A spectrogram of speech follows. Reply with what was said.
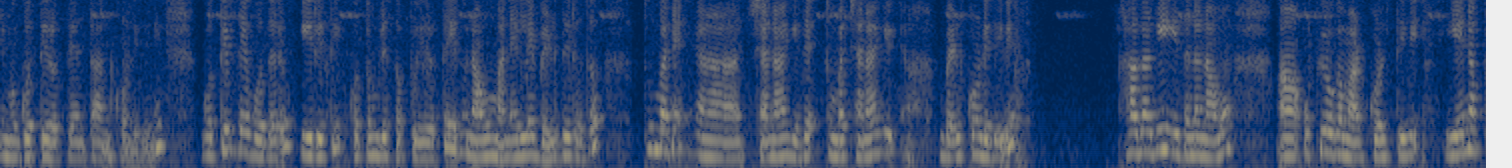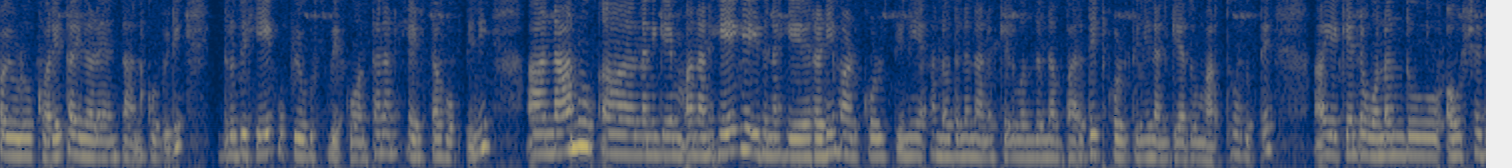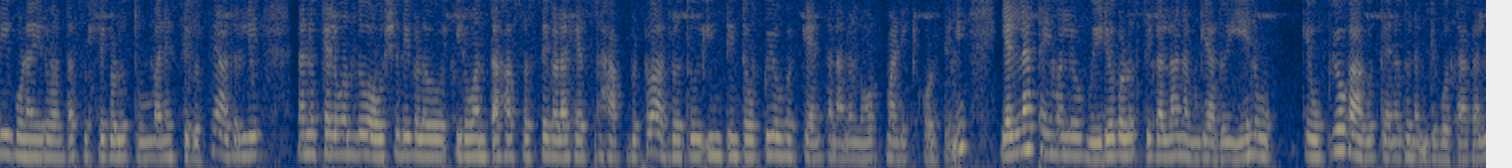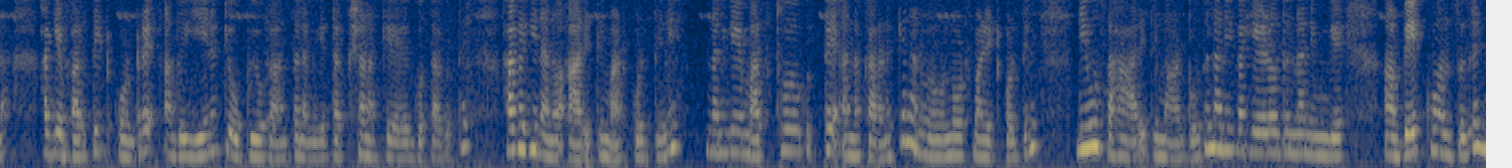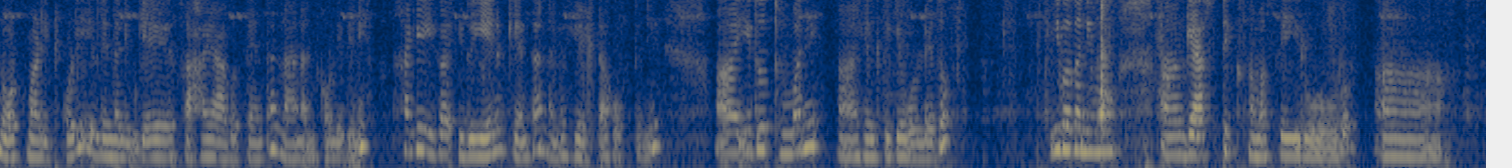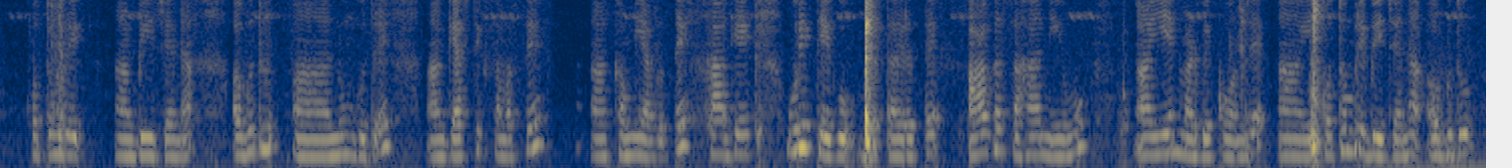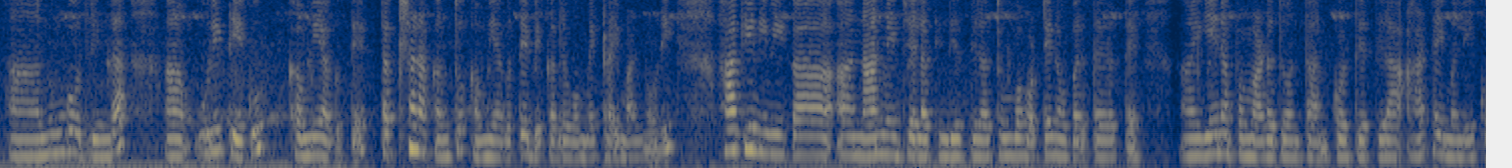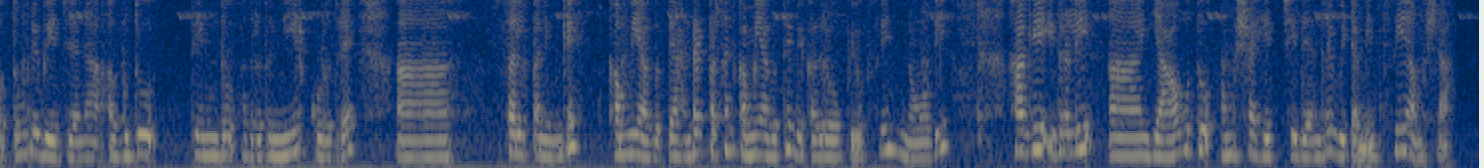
ನಿಮಗೆ ಗೊತ್ತಿರುತ್ತೆ ಅಂತ ಅಂದ್ಕೊಂಡಿದ್ದೀನಿ ಗೊತ್ತಿಲ್ಲದೆ ಹೋದರೂ ಈ ರೀತಿ ಕೊತ್ತಂಬರಿ ಸೊಪ್ಪು ಇರುತ್ತೆ. ಇದು ನಾವು ಮನೆಯಲ್ಲೇ ಬೆಳೆದಿರೋದು. ತುಂಬಾ ಚೆನ್ನಾಗಿದೆ. ತುಂಬ ಚೆನ್ನಾಗಿ ಬೆಳ್ಕೊಂಡಿದ್ದೀವಿ ಹಾಗಾಗಿ ಇದನ್ನು ನಾವು ಉಪಯೋಗ ಮಾಡ್ಕೊಳ್ತೀವಿ. ಏನಪ್ಪ ಇವಳು ಕೊರೆತಾ ಇದ್ದಾಳೆ ಅಂತ ಅನ್ಕೋಬೇಡಿ. ಇದರದ್ದು ಹೇಗೆ ಉಪಯೋಗಿಸ್ಬೇಕು ಅಂತ ನಾನು ಹೇಳ್ತಾ ಹೋಗ್ತೀನಿ. ನಾನು ನನಗೆ, ನಾನು ಹೇಗೆ ಇದನ್ನು ಹೇ, ರೆಡಿ ಮಾಡ್ಕೊಳ್ತೀನಿ ಅನ್ನೋದನ್ನು ನಾನು ಕೆಲವೊಂದನ್ನು ಬರೆದಿಟ್ಕೊಳ್ತೀನಿ. ನನಗೆ ಅದು ಮರ್ತು ಹೋಗುತ್ತೆ. ಏಕೆಂದರೆ ಒಂದೊಂದು ಔಷಧಿ ಗುಣ ಇರುವಂಥ ಸಸ್ಯಗಳು ತುಂಬಾ ಸಿಗುತ್ತೆ. ಅದರಲ್ಲಿ ನಾನು ಕೆಲವೊಂದು ಔಷಧಿಗಳು ಇರುವಂತಹ ಸಸ್ಯಗಳ ಹೆಸರು ಹಾಕಿಬಿಟ್ಟು ಅದರದ್ದು ಇಂತಿಂಥ ಉಪಯೋಗಕ್ಕೆ ಅಂತ ನಾನು ನೋಟ್ ಮಾಡಿ ಇಟ್ಕೊಳ್ತೀನಿ ಎಲ್ಲ ಟೈಮಲ್ಲೂ ವೀಡಿಯೋಗಳು ಸಿಗಲ್ಲ, ನಮಗೆ ಅದು ಏನು ಉಪಯೋಗ ಆಗುತ್ತೆ ಅನ್ನೋದು ನಮಗೆ ಗೊತ್ತಾಗಲ್ಲ. ಹಾಗೆ ಬರೆದಿಟ್ಕೊಂಡ್ರೆ ಅದು ಏನಕ್ಕೆ ಉಪಯೋಗ ಅಂತ ನಮಗೆ ತಕ್ಷಣಕ್ಕೆ ಗೊತ್ತಾಗುತ್ತೆ. ಹಾಗಾಗಿ ನಾನು ಆ ರೀತಿ ಮಾಡ್ಕೊಳ್ತೀನಿ. ನನಗೆ ಮರ್ತು ಹೋಗುತ್ತೆ ಅನ್ನೋ ಕಾರಣಕ್ಕೆ ನಾನು ನೋಟ್ ಮಾಡಿ ಇಟ್ಕೊಳ್ತೀನಿ. ನೀವು ಸಹ ಆ ರೀತಿ ಮಾಡ್ಬೋದು. ನಾನೀಗ ಹೇಳೋದನ್ನು ನಿಮಗೆ ಬೇಕು ಅನಿಸಿದ್ರೆ ನೋಟ್ ಮಾಡಿ ಇಟ್ಕೊಳ್ಳಿ. ಇದರಿಂದ ನಿಮಗೆ ಸಹಾಯ ಆಗುತ್ತೆ ಅಂತ ನಾನು ಅಂದ್ಕೊಂಡಿದ್ದೀನಿ ಹಾಗೆ ಈಗ ಇದು ಏನಕ್ಕೆ ಅಂತ ನಾನು ಹೇಳ್ತಾ ಹೋಗ್ತೀನಿ. ಇದು ತುಂಬಾ ಹೆಲ್ತಿಗೆ ಒಳ್ಳೆಯದು ಇವಾಗ ನೀವು ಗ್ಯಾಸ್ಟ್ರಿಕ್ ಸಮಸ್ಯೆ ಇರುವವರು ಕೊತ್ತಂಬರಿ ಬೀಜನ ಅಗದು ನುಂಗಿದ್ರೆ ಗ್ಯಾಸ್ಟ್ರಿಕ್ ಸಮಸ್ಯೆ ಕಮ್ಮಿ ಆಗುತ್ತೆ. ಹಾಗೆ ಉರಿ ತೇಗು ಬರ್ತಾ ಇರುತ್ತೆ. ಆಗ ಸಹ ನೀವು ಏನು ಮಾಡಬೇಕು ಅಂದರೆ ಈ ಕೊತ್ತಂಬರಿ ಬೀಜನ ಅಗದು ನುಂಗೋದ್ರಿಂದ ಉರಿ ತೇಗು ಕಮ್ಮಿ ಆಗುತ್ತೆ. ತಕ್ಷಣಕ್ಕಂತೂ ಕಮ್ಮಿ ಆಗುತ್ತೆ. ಬೇಕಾದರೆ ಒಮ್ಮೆ ಟ್ರೈ ಮಾಡಿ ನೋಡಿ. ಹಾಗೆ ನೀವೀಗ ನಾನ್ ವೆಜ್ ಎಲ್ಲ ತಿಂದಿರ್ತೀರ, ತುಂಬ ಹೊಟ್ಟೆ ನೋವು ಬರ್ತಾ ಇರುತ್ತೆ ಏನಪ್ಪ ಮಾಡೋದು ಅಂತ ಅಂದ್ಕೊಳ್ತಿರ್ತೀರ ಆ ಟೈಮಲ್ಲಿ ಕೊತ್ತಂಬರಿ ಬೀಜನ ಅಗದು ತಿಂದು ಅದರದ್ದು ನೀರು ಕುಡಿದ್ರೆ ಸ್ವಲ್ಪ ನಿಮಗೆ ಕಮ್ಮಿ ಆಗುತ್ತೆ ಹಂಡ್ರೆಡ್ ಪರ್ಸೆಂಟ್ ಕಮ್ಮಿ ಆಗುತ್ತೆ ಬೇಕಾದರೆ ಉಪಯೋಗಿಸಿ ನೋಡಿ. ಹಾಗೆ ಇದರಲ್ಲಿ ಯಾವುದು ಅಂಶ ಹೆಚ್ಚಿದೆ ಅಂದರೆ ವಿಟಮಿನ್ ಸಿ ಅಂಶ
